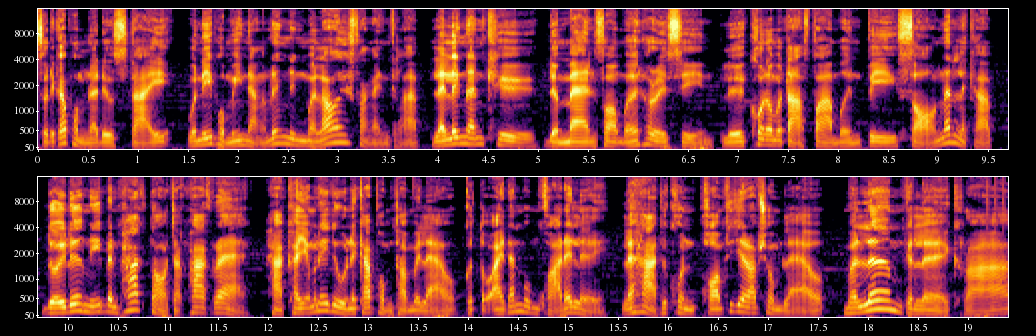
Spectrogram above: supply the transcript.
สวัสดีครับผมนาดิลสไตร์วันนี้ผมมีหนังเรื่องหนึ่งมาเล่าให้ฟังกันครับ และเรื่องนั้นคือ The Man from Earth Horizon หรือคนอมตะฝ่าหมื่นปี 2 นั่นแหละครับ โดยเรื่องนี้เป็นภาคต่อจากภาคแรก หากใครยังไม่ได้ดูนะครับ ผมทำไว้แล้ว กดตัวไอด้านมุมขวาได้เลย และหากทุกคนพร้อมที่จะรับชมแล้ว มาเริ่มกันเลยครับ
